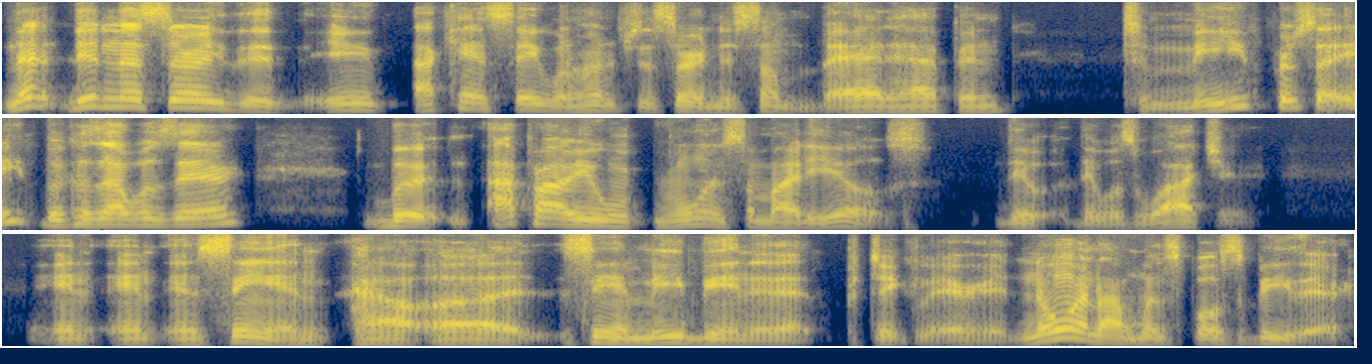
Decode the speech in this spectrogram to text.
That didn't necessarily that eh, I can't say 100 percent certain that something bad happened to me per se because I was there, but I probably ruined somebody else that, that was watching. And, and and seeing how uh seeing me being in that particular area, knowing I wasn't supposed to be there.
